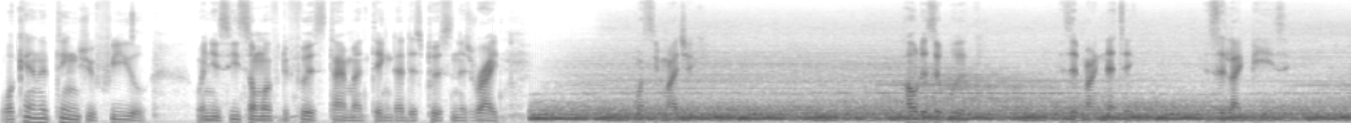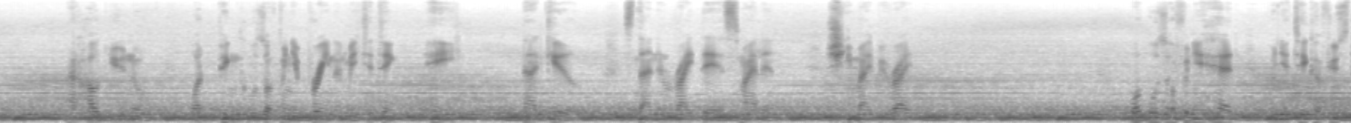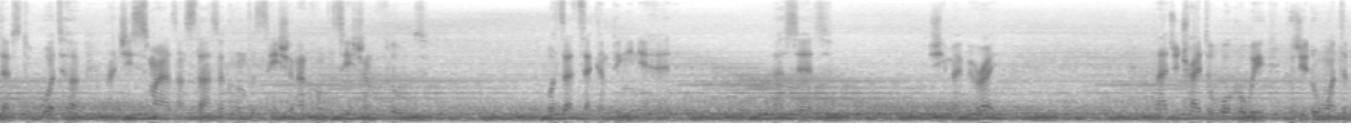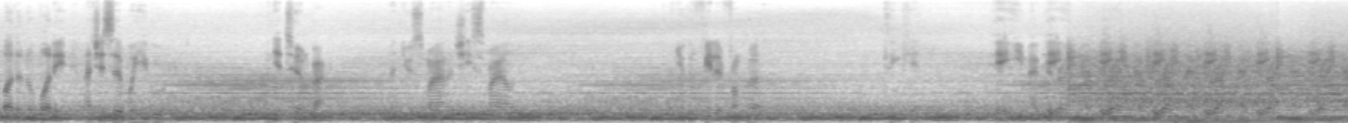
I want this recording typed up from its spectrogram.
What kind of things you feel when you see someone for the first time and think that this person is right? What's the magic? How does it work? Is it magnetic? Is it like bees? And how do you know what ping goes off in your brain and makes you think, hey, that girl standing right there smiling, she might be right? What goes off in your head when you take a few steps towards her and she smiles and starts a conversation and conversation flows. What's that second ping in your head that says she might be right? and you tried to walk away because you don't want to bother nobody. And she said, Where you go? And you turn back and you smile and she smiled. And you could feel it from her. Thinking, hey, he might be right. Hey, he might be right.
